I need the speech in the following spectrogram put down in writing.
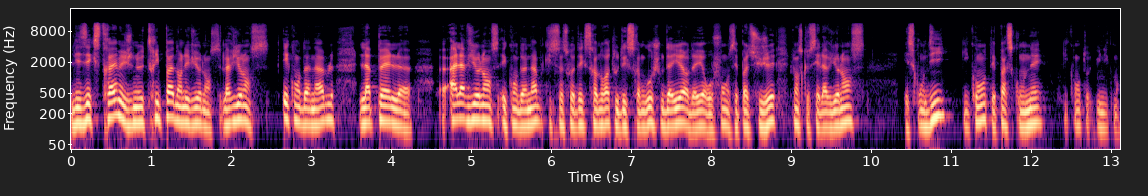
les extrêmes et je ne trie pas dans les violences. La violence est condamnable, l'appel euh, à la violence est condamnable, que ce soit d'extrême droite ou d'extrême gauche, ou d'ailleurs, d'ailleurs au fond, ce n'est pas le sujet. Je pense que c'est la violence et ce qu'on dit qui compte et pas ce qu'on est qui compte uniquement.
